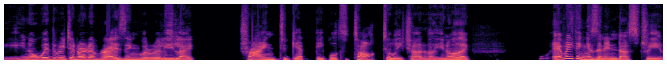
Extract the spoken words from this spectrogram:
you know with regenerative rising, we're really like trying to get people to talk to each other. You know, like everything is an industry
